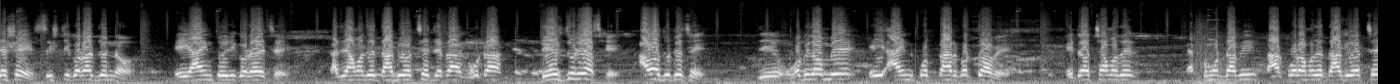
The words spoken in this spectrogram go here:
দেশে সৃষ্টি করার জন্য এই আইন তৈরি করা হয়েছে। কাজে আমাদের দাবি হচ্ছে যেটা গোটা দেশ জুড়ে আজকে আওয়াজ উঠেছে যে অবিলম্বে এই আইন প্রত্যাহার করতে হবে। এটা হচ্ছে আমাদের এক নম্বর দাবি। তারপর আমাদের দাবি হচ্ছে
